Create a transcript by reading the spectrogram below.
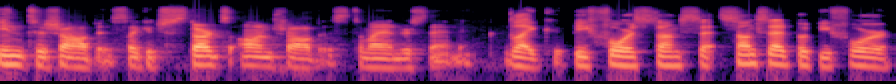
into Shabbos. Like it starts on Shabbos, to my understanding. like before sunset sunset but before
